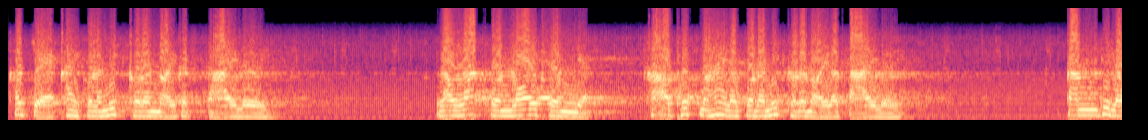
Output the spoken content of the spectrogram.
เขาแจกให้คนละนิดคนละหน่อยก็ตายเลย เรารักคนร้อยคนเนี่ยเขาเอาทุกข์มาให้เราคนละนิดคนละหน่อยเราตายเลย กรรมที่เรา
